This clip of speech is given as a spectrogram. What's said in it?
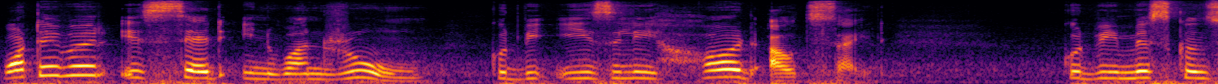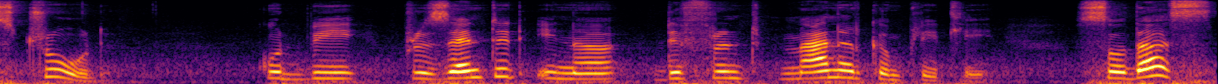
whatever is said in one room could be easily heard outside, could be misconstrued, could be presented in a different manner completely. So, thus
